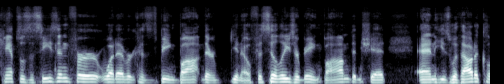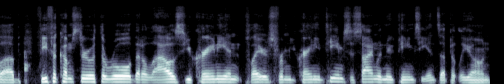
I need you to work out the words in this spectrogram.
cancels the season for whatever because it's being bombed. Their you know facilities are being bombed and shit, and he's without a club. FIFA comes through with the rule that allows Ukrainian players from Ukrainian teams to sign with new teams. He ends up at Lyon.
